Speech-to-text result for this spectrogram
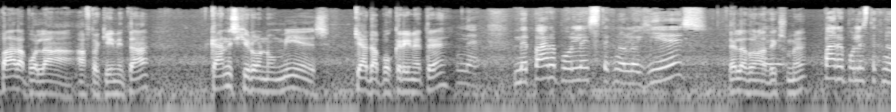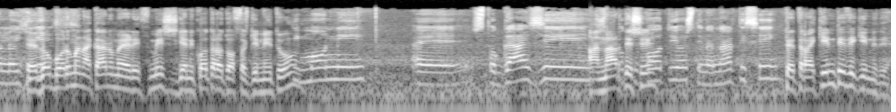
πάρα πολλά αυτοκίνητα κάνεις χειρονομίες και ανταποκρίνεται ναι. Με πάρα πολλές τεχνολογίες. έλα εδώ να ε, δείξουμε Πάρα πολλές τεχνολογίες. εδώ μπορούμε να κάνουμε ρυθμίσεις γενικότερα του αυτοκινήτου Τιμόνι, ε, στο γκάζι, Ανάρτηση. στο κυβότιο, στην ανάρτηση. τετρακίνητη δικίνητη;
